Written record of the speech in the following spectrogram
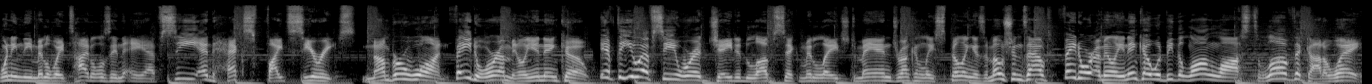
winning the middleweight titles in AFC and Hex Fight Series. Number 1. Fedor Emelianenko. If the UFC were a jaded, lovesick, middle-aged man drunkenly spilling his emotions out, Fedor Emelianenko would be the long-lost love that got away.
